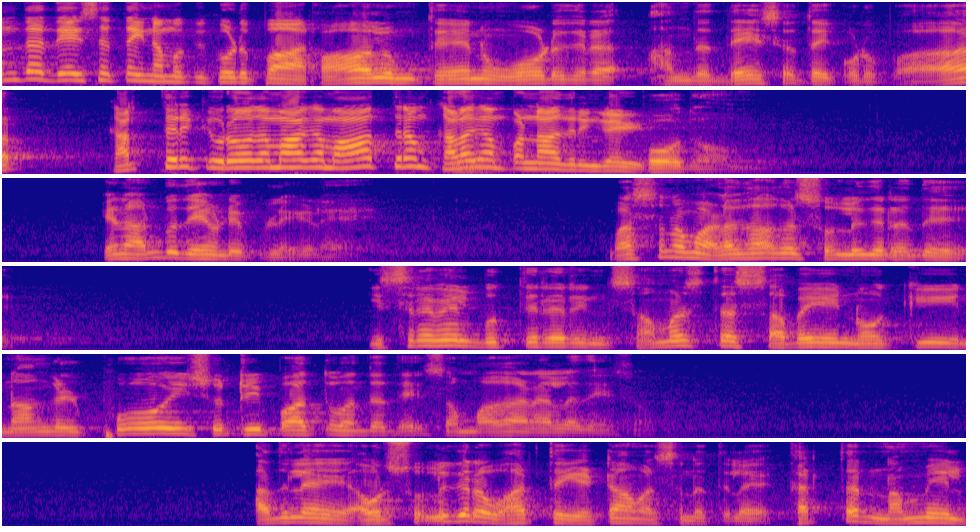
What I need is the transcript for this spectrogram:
அந்த தேசத்தை நமக்கு கொடுப்பார். பாலும் தேனும் ஓடுகிற அந்த தேசத்தை கொடுப்பார். கர்த்தருக்கு விரோதமாக மாத்திரம் கலகம் பண்ணாதிருங்கள். போதும். என் அன்பு தேவனுடைய பிள்ளைகளே வசனம் அழகாக சொல்லுகிறது. இஸ்ரவேல் புத்திரரின் சமஸ்த சபையை நோக்கி நாங்கள் போய் சுற்றி பார்த்து வந்த தேசம் மகா நல்ல தேசம். அதில் அவர் சொல்லுகிற வார்த்தை எட்டாம் வசனத்தில் கர்த்தர் நம்மேல்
